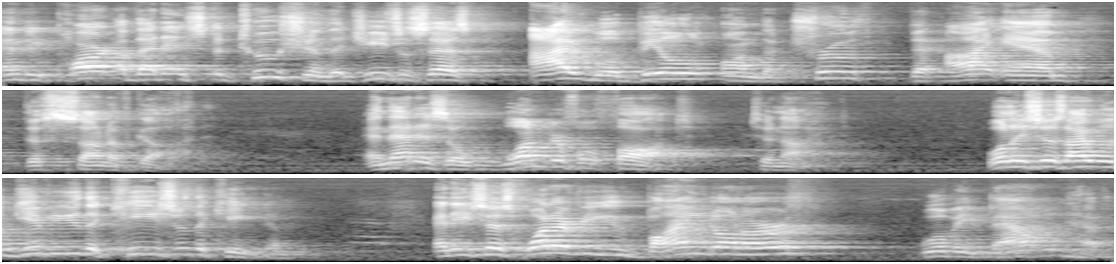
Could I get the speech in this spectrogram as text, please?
and be part of that institution that Jesus says, I will build on the truth that I am the Son of God. And that is a wonderful thought tonight. Well, he says, I will give you the keys of the kingdom. And he says, whatever you bind on earth will be bound in heaven.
